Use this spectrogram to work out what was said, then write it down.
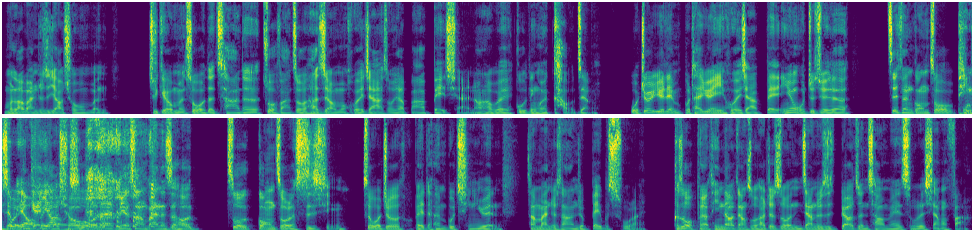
我们老板就是要求我们，就给我们说我的茶的做法之后，他叫我们回家的时候要把它背起来，然后他会固定会考这样，我就有点不太愿意回家背，因为我就觉得这份工作凭什么应该要求我在没有上班的时候 做工作的事情，所以我就背得很不情愿，上班就常常就背不出来。可是我朋友听到这样说，他就说你这样就是标准草莓族的想法，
